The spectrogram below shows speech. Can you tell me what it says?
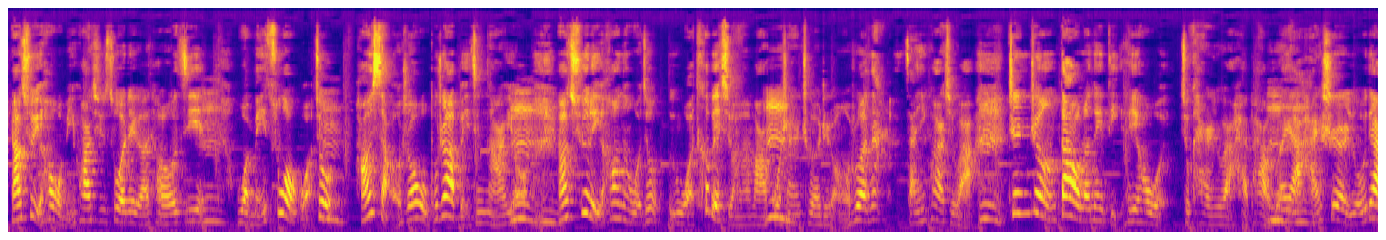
然后去以后，我们一块儿去坐这个跳楼机，我没坐过，就好像小的时候我不知道北京哪儿有。然后去了以后呢，我就我特别喜欢玩过山车这种，我说那咱一块儿去玩。真正到了那底下以后，我就开始有点害怕，我说呀，还是有点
